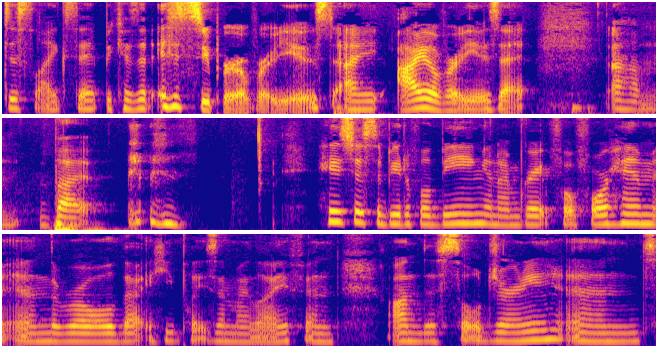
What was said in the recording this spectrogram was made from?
dislikes it because it is super overused. I I overuse it. Um, but he's just a beautiful being and I'm grateful for him and the role that he plays in my life and on this soul journey and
